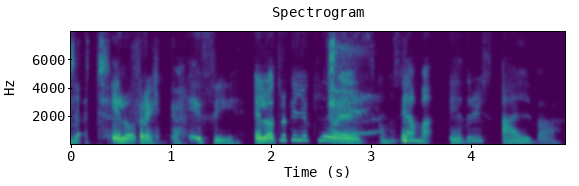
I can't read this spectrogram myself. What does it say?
Chacha, el otro, fresca. Eh, sí, el otro que yo quiero es, ¿cómo se llama? Edris Alba,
